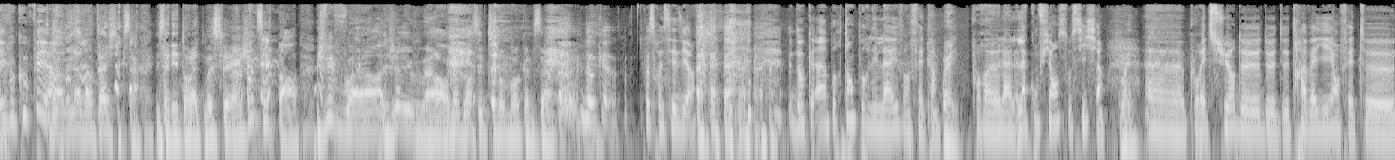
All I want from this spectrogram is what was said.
et vous coupez, hein. Non, mais l'avantage, c'est que ça, ça détend l'atmosphère. Je ne sais pas. Je vais voir, je vais voir. On adore ces petits moments comme ça. Donc, euh, faut se ressaisir. Donc, important pour les lives, en fait. hein. Oui. Pour euh, la, la confiance aussi. Oui. Euh, pour être sûr de, de, de travailler, en fait, euh,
